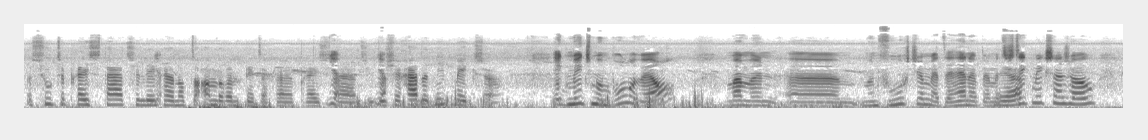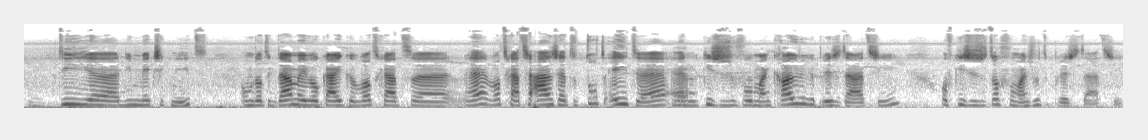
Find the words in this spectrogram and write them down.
een zoete presentatie liggen en op de andere een pittige presentatie. Dus je gaat het niet mixen. Ik mix mijn bollen wel, maar mijn, uh, mijn voertje met de hennep en met de stickmix en zo, die, uh, die mix ik niet omdat ik daarmee wil kijken wat gaat, uh, hè, wat gaat ze aanzetten tot eten. Hè? En kiezen ze voor mijn kruidige presentatie of kiezen ze toch voor mijn zoete presentatie.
